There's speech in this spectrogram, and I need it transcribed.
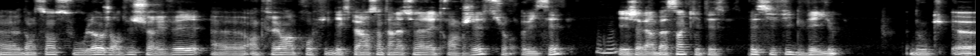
euh, dans le sens où là, aujourd'hui, je suis arrivé en créant un profil d'expérience internationale à l'étranger sur EIC, mhm. et j'avais un bassin qui était spécifique VIE. Donc, euh,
